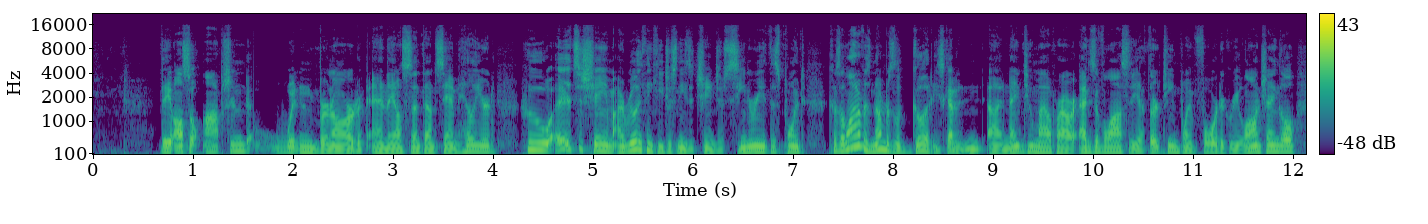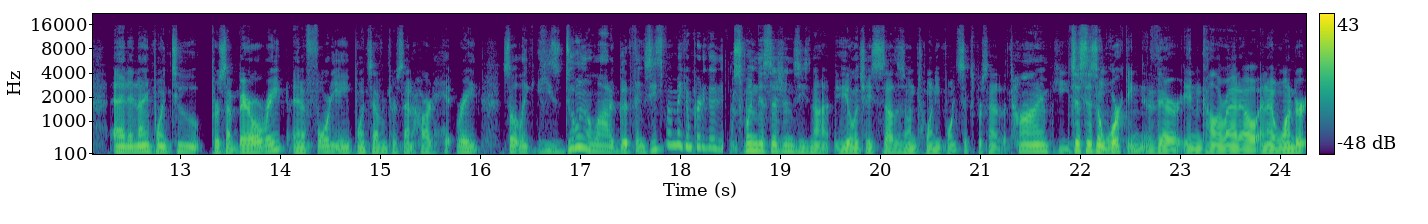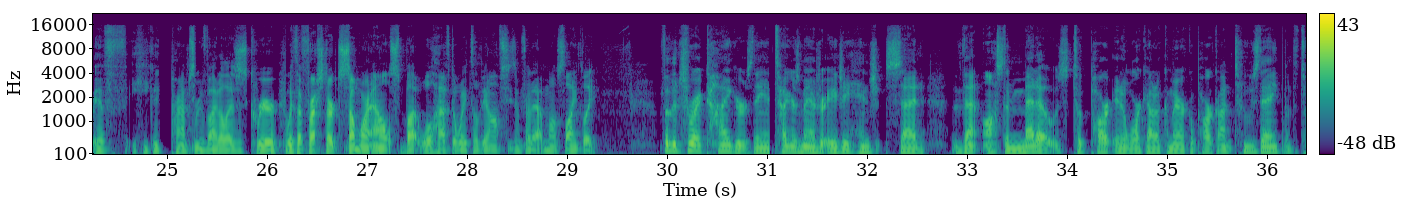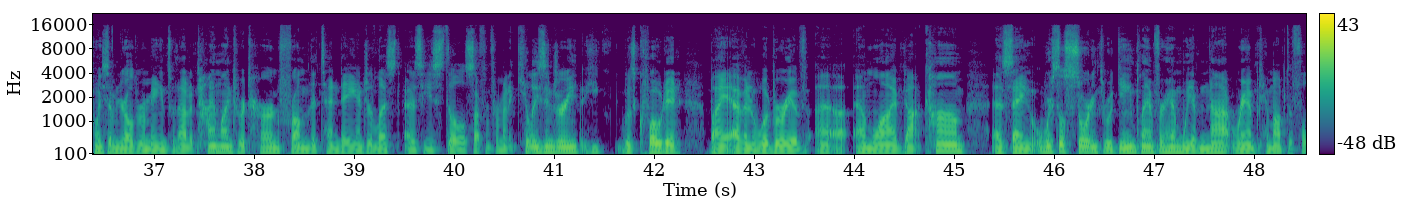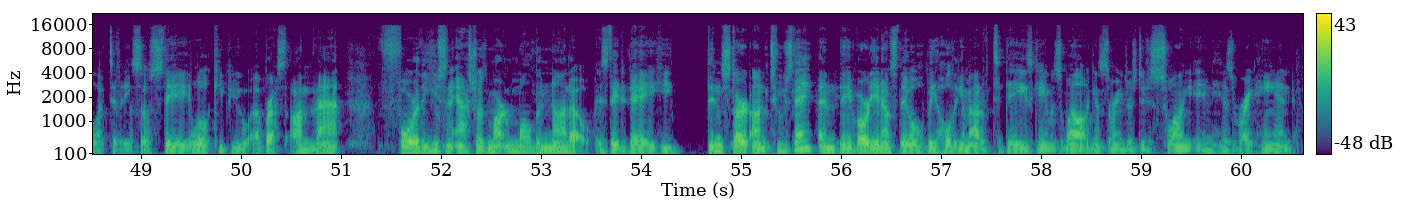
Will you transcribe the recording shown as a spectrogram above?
They also optioned Wynton Bernard, and they also sent down Sam Hilliard, who it's a shame. I really think he just needs a change of scenery at this point because a lot of his numbers look good. He's got a, uh, 92 mile per hour exit velocity, a 13.4 degree launch angle, and a 9.2% barrel rate, and a 48.7% hard hit rate. So like he's doing a lot of good things. He's been making pretty good swing decisions. He's not. He only chases out his own 20.6% of the time. He just isn't working there in Colorado, and I wonder if he could perhaps revitalize his career with a fresh start somewhere else. But we'll have to wait till the offseason for that, most likely. For the Detroit Tigers, the Tigers manager AJ Hinch said that Austin Meadows took part in a workout at Comerica Park on Tuesday, but the 27 year old remains without a timeline to return from the 10 day injured list as he's still suffering from an Achilles injury. He was quoted by Evan Woodbery of uh, MLive.com as saying, We're still sorting through a game plan for him. We have not ramped him up to full activity. So stay, we'll keep you abreast on that. For the Houston Astros, Martin Maldonado is day to day. He didn't start on Tuesday, and they've already announced they will be holding him out of today's game as well against the Rangers due to swelling in his right hand.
